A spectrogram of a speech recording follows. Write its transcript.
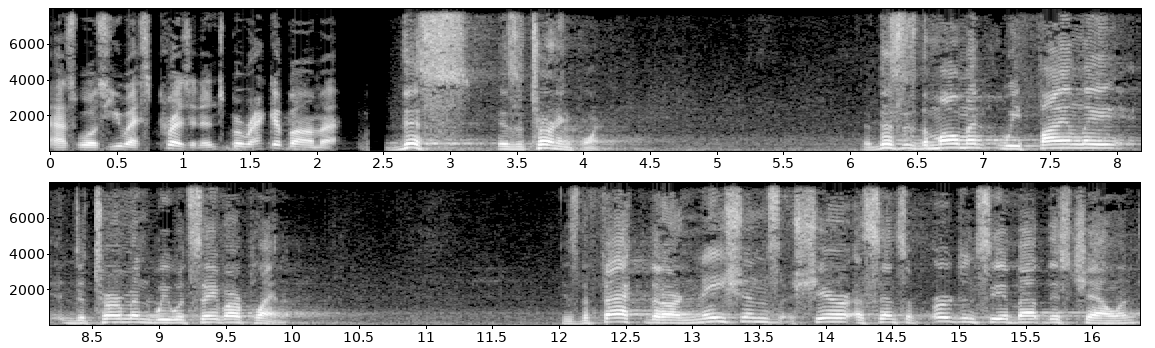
as was US President Barack Obama. This is a turning point. This is the moment we finally determined we would save our planet is the fact that our nations share a sense of urgency about this challenge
